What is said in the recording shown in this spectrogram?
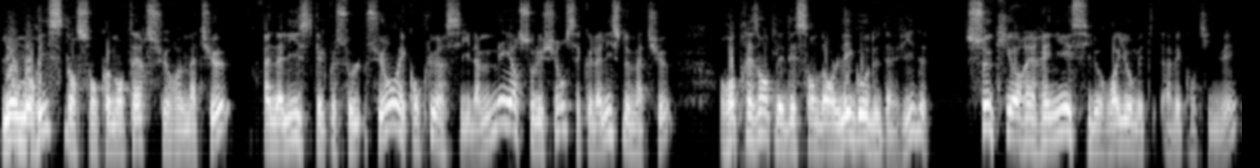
Léon Maurice, dans son commentaire sur Matthieu, analyse quelques solutions et conclut ainsi. La meilleure solution, c'est que la liste de Matthieu représente les descendants légaux de David, ceux qui auraient régné si le royaume avait continué,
